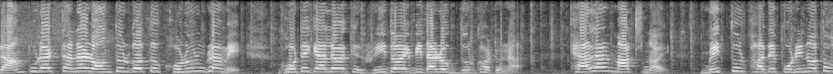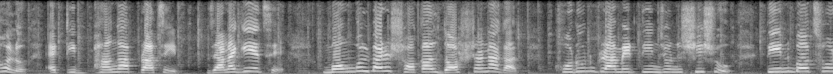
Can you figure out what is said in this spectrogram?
রামপুরার থানার অন্তর্গত খরুন গ্রামে ঘটে গেল এক হৃদয় বিদারক দুর্ঘটনা। খেলার মাঠ নয়, মৃত্যুর ফাঁদে পরিণত হল একটি ভাঙা প্রাচীর। জানা গিয়েছে, মঙ্গলবার সকাল দশটা নাগাদ খরুন গ্রামের তিনজন শিশু তিন বছর,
